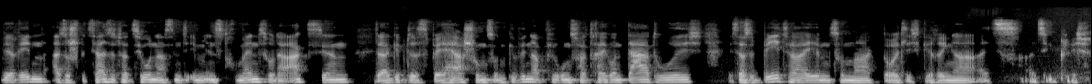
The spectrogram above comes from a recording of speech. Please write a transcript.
Wir reden also Spezialsituationen, das sind eben Instrumente oder Aktien. Da gibt es Beherrschungs- und Gewinnabführungsverträge und dadurch ist das Beta eben zum Markt deutlich geringer als, als üblich.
